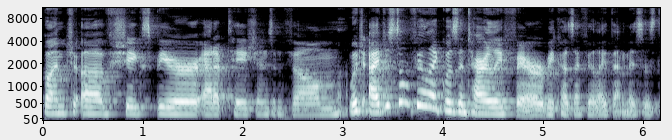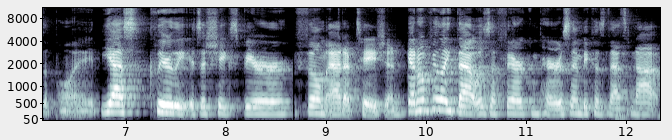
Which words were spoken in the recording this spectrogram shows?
bunch of Shakespeare adaptations in film, which I just don't feel like was entirely fair because I feel like that misses the point. Yes, clearly it's a Shakespeare film adaptation. I don't feel like that was a fair comparison because that's not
